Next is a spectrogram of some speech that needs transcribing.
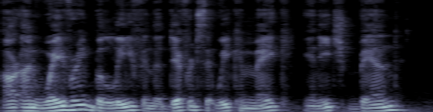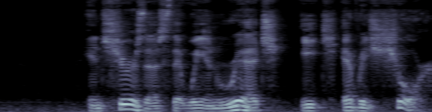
Our unwavering belief in the difference that we can make in each bend ensures us that we enrich each every shore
